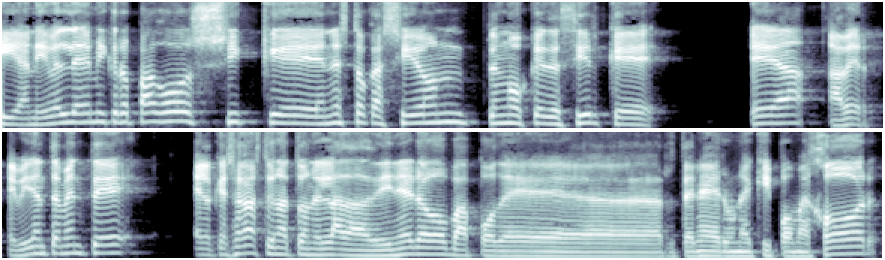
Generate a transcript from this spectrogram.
Y a nivel de micropagos, sí que en esta ocasión tengo que decir que EA, a ver, evidentemente el que se gaste una tonelada de dinero va a poder tener un equipo mejor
